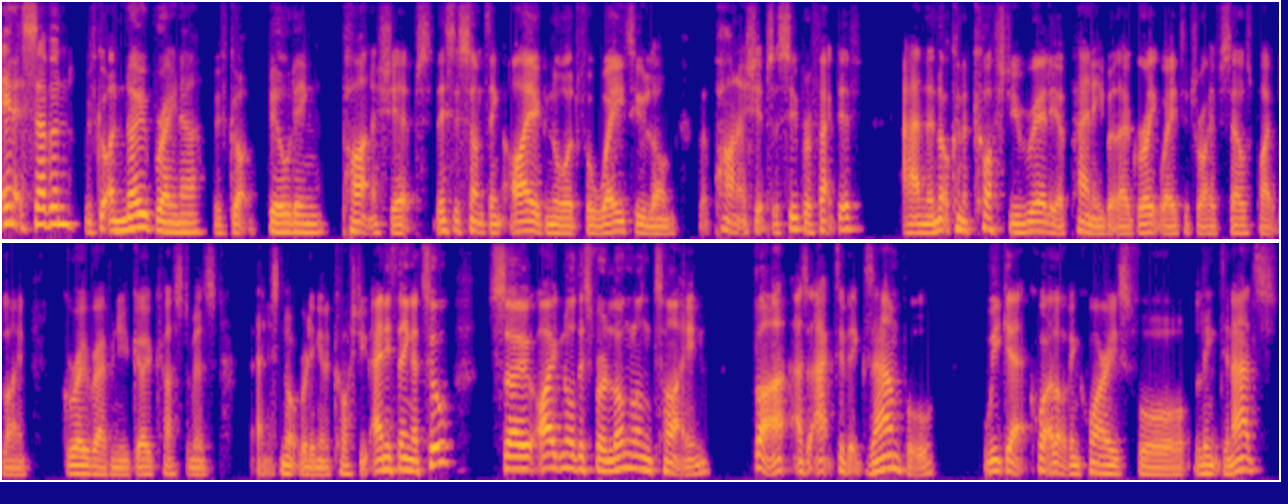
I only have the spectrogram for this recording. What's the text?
In at seven, we've got a no brainer. We've got building partnerships. This is something I ignored for way too long, but partnerships are super effective and they're not going to cost you really a penny, but they're a great way to drive sales pipeline, grow revenue, go customers, and it's not really going to cost you anything at all. So I ignored this for a long, long time. But as an active example, we get quite a lot of inquiries for LinkedIn ads.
